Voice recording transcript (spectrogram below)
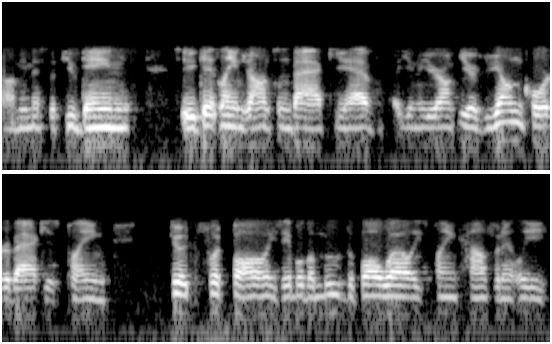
Um, he missed a few games. So you get Lane Johnson back. You have, you know, your your young quarterback is playing good football. He's able to move the ball well. He's playing confidently.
